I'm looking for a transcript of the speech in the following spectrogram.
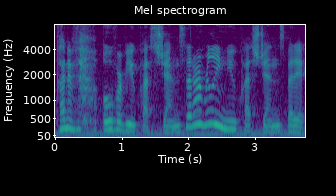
kind of overview questions that aren't really new questions, but it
